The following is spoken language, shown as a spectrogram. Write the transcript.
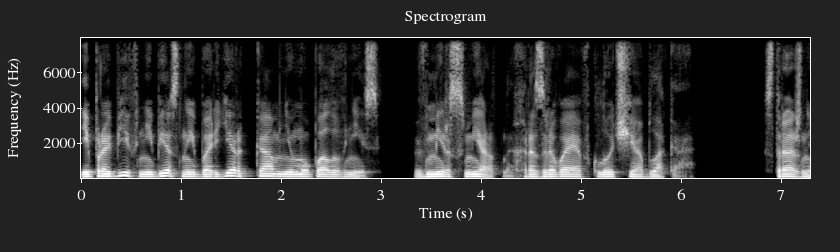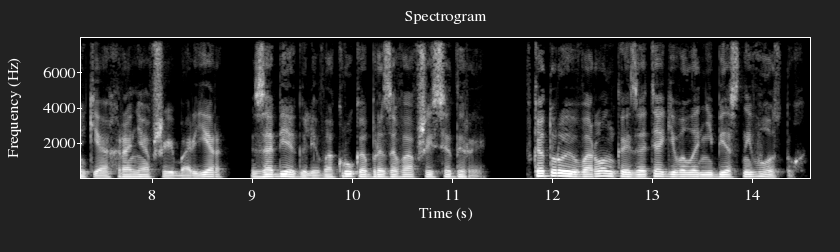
и, пробив небесный барьер, камнем упал вниз, в мир смертных, разрывая в клочья облака. Стражники, охранявшие барьер, забегали вокруг образовавшейся дыры, в которую воронкой затягивала небесный воздух.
